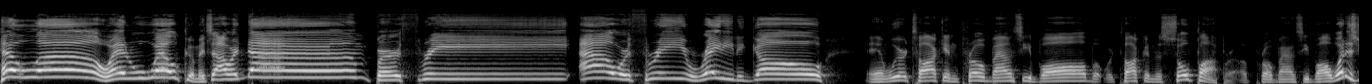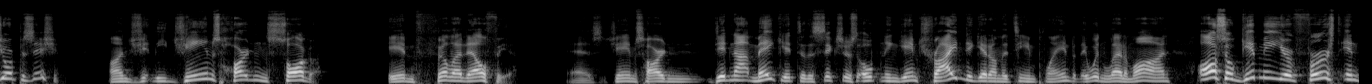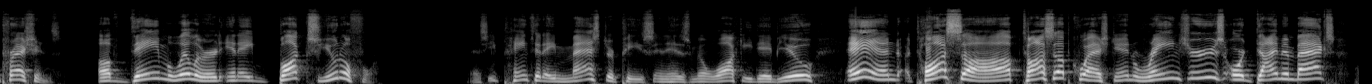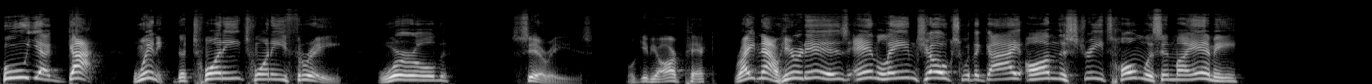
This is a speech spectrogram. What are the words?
Hello and welcome. It's hour number three, hour three, ready to go. And we're talking pro bouncy ball, but we're talking the soap opera of pro bouncy ball. What is your position on J- the James Harden saga in Philadelphia? As James Harden did not make it to the Sixers opening game, tried to get on the team plane, but they wouldn't let him on. Also, give me your first impressions of Dame Lillard in a Bucks uniform as he painted a masterpiece in his Milwaukee debut. And toss up, toss up question Rangers or Diamondbacks? Who you got winning the 2023 World Series? We'll give you hour pick right now. Here it is. And lame jokes with a guy on the streets, homeless in Miami.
